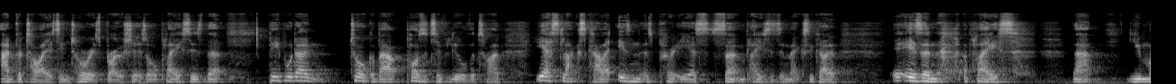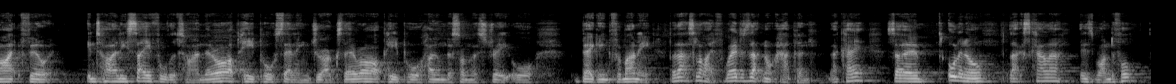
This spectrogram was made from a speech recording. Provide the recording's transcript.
advertised in tourist brochures or places that people don't talk about positively all the time. Yes, Tlaxcala isn't as pretty as certain places in Mexico. It isn't a place that you might feel entirely safe all the time. There are people selling drugs, there are people homeless on the street or begging for money, but that's life. Where does that not happen? Okay, so all in all, Tlaxcala is wonderful.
